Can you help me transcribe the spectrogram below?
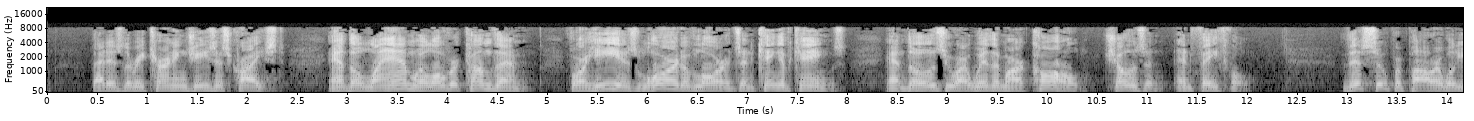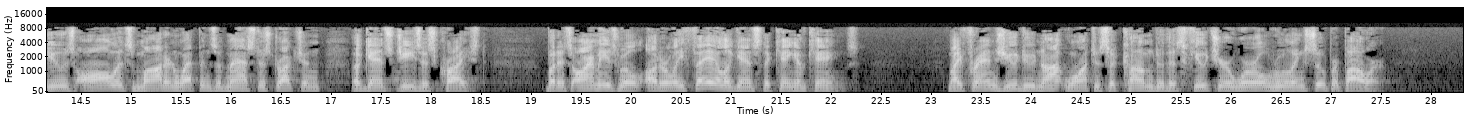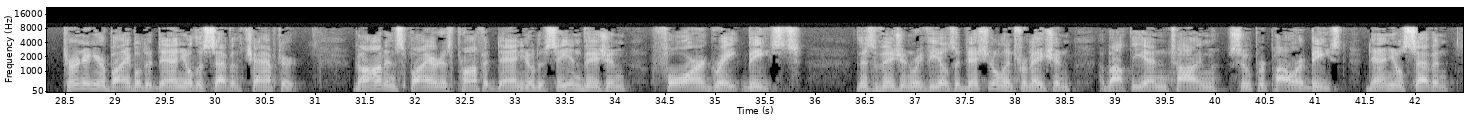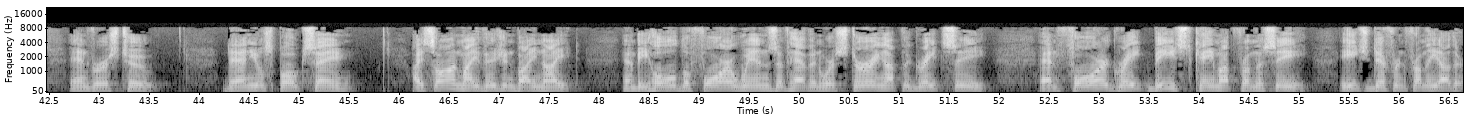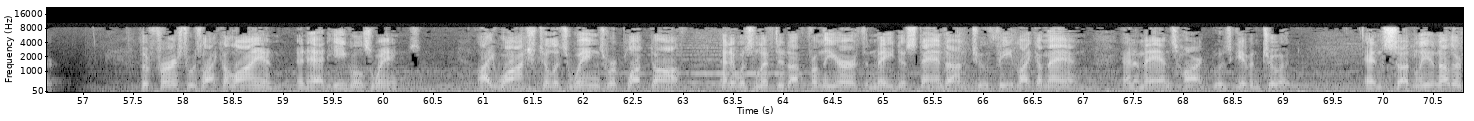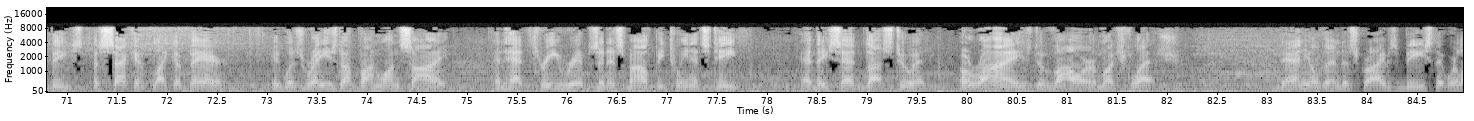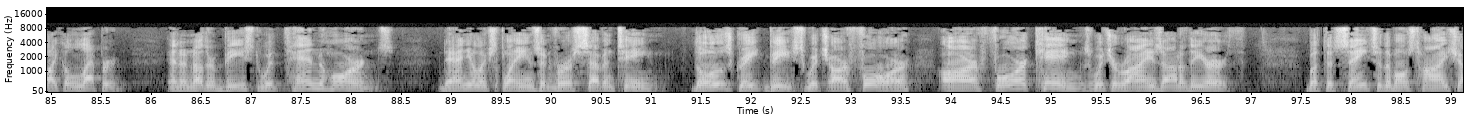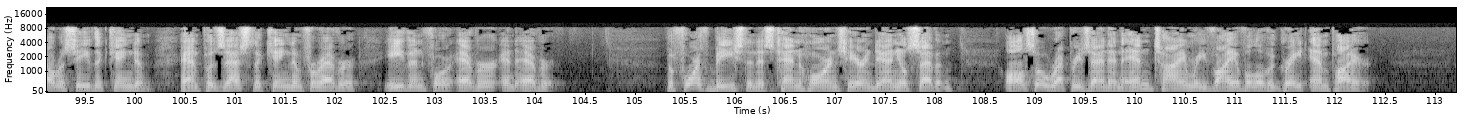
that is the returning Jesus Christ, and the Lamb will overcome them, for he is Lord of lords and King of kings and those who are with him are called, chosen, and faithful. This superpower will use all its modern weapons of mass destruction against Jesus Christ, but its armies will utterly fail against the King of Kings. My friends, you do not want to succumb to this future world ruling superpower. Turn in your Bible to Daniel, the seventh chapter. God inspired his prophet Daniel to see in vision four great beasts. This vision reveals additional information about the end time superpower beast. Daniel 7 and verse 2. Daniel spoke saying, I saw in my vision by night, and behold, the four winds of heaven were stirring up the great sea, and four great beasts came up from the sea, each different from the other. The first was like a lion and had eagle's wings. I watched till its wings were plucked off and it was lifted up from the earth and made to stand on two feet like a man, and a man's heart was given to it. And suddenly another beast, a second like a bear. It was raised up on one side, and had three ribs in its mouth between its teeth. And they said thus to it, Arise, devour much flesh. Daniel then describes beasts that were like a leopard, and another beast with ten horns. Daniel explains in verse 17 those great beasts which are four are four kings which arise out of the earth. But the saints of the Most High shall receive the kingdom and possess the kingdom forever, even forever and ever. The fourth beast and its ten horns here in Daniel 7 also represent an end time revival of a great empire.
